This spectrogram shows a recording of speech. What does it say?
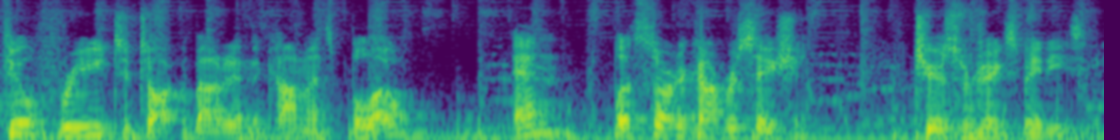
Feel free to talk about it in the comments below and let's start a conversation. Cheers from Drinks Made Easy.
